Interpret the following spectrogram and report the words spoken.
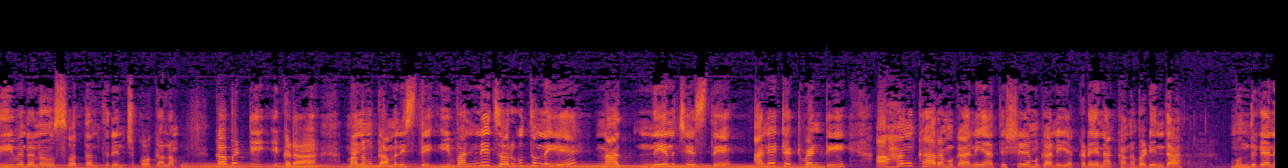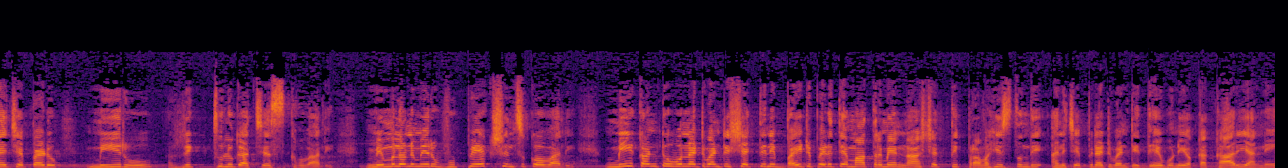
దీవెనను స్వతంత్రించుకోగలం. కాబట్టి ఇక్కడ మనం గమనిస్తే ఇవన్నీ జరుగుతున్నాయే నా నేను చేస్తే అనేటటువంటి అహంకారము కానీ అతిశయము కానీ ఎక్కడైనా కనబడిందా? ముందుగానే చెప్పాడు మీరు రిక్తులుగా చేసుకోవాలి. మిమ్మల్ని మీరు ఉపేక్షించుకోవాలి. మీకంటూ ఉన్నటువంటి శక్తిని బయట పెడితే మాత్రమే నా శక్తి ప్రవహిస్తుంది అని చెప్పినటువంటి దేవుని యొక్క కార్యాన్ని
